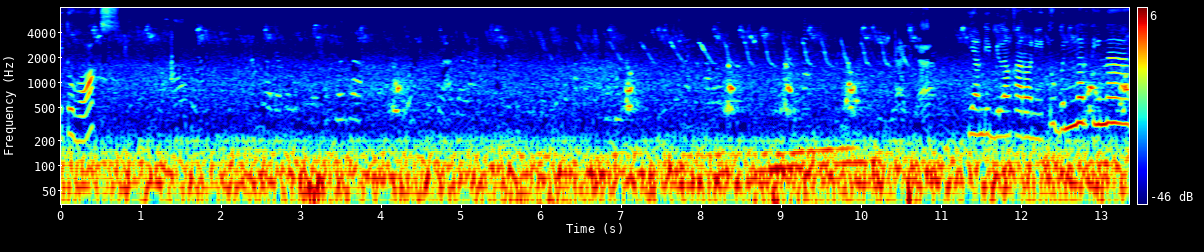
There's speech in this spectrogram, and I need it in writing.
Itu hoax? Yang dibilang Karoni itu benar Tina.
